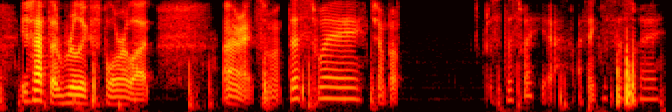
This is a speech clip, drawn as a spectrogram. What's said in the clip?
You just have to really explore a lot. Alright, so this way, jump up. Is it this way? Yeah, I think it was this way.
